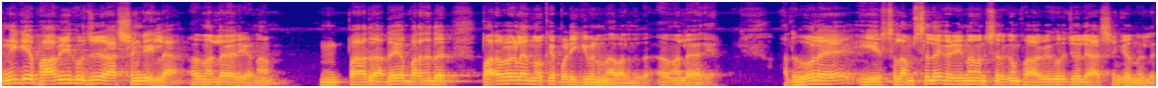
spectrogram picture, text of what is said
അങ്ങക്ക് ഭാവിയെക്കുറിച്ച് ആശങ്കയില്ല. അത് നല്ല കാര്യമാണ്. ഇപ്പം അത് അദ്ദേഹം പറഞ്ഞത് പറവകളെ നോക്കി പഠിക്കുമെന്നാണ് പറഞ്ഞത്. അത് നല്ല കാര്യമാണ്. അതുപോലെ ഈ സ്ലംസിൽ കഴിയുന്ന മനുഷ്യർക്കും ഭാവിയെക്കുറിച്ച് വലിയ ആശങ്കയൊന്നുമില്ല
